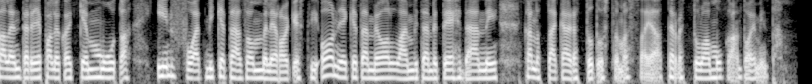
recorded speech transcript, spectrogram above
tapahtumakalenteri ja paljon kaikkea muuta infoa, että mikä tämä sommelier oikeasti on ja ketä me ollaan, mitä me tehdään, niin kannattaa käydä tutustumassa ja tervetuloa mukaan toimintaan.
